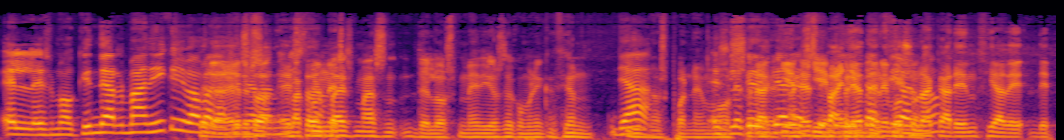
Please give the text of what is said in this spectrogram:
el smoking de Armani que llevaba Pero la esto- señora la culpa es- es más de los medios de comunicación Ya, y nos ponemos es lo que aquí en España tenemos una carencia de, de-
